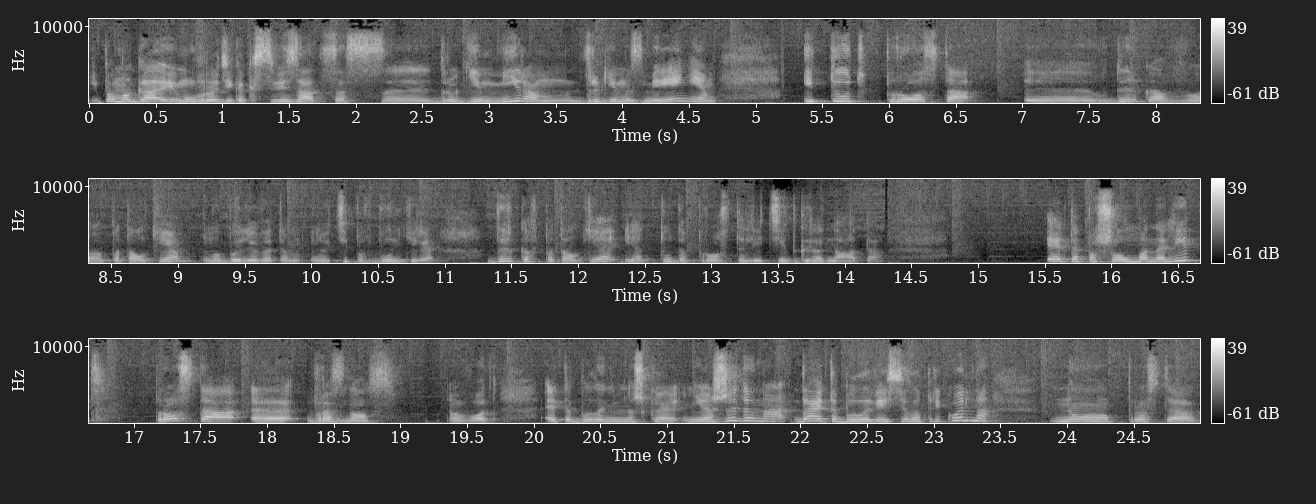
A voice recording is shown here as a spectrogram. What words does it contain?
и помогаю ему вроде как связаться с э, другим миром, другим измерением. И тут просто э, дырка в потолке, мы были в этом, э, типа в бункере, дырка в потолке, и оттуда просто летит граната. Это пошел монолит просто э, в разнос. Вот. Это было немножко неожиданно. Да, это было весело, прикольно, но просто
